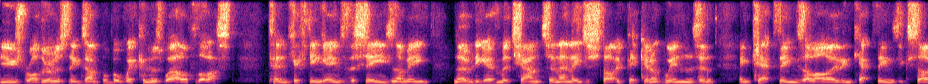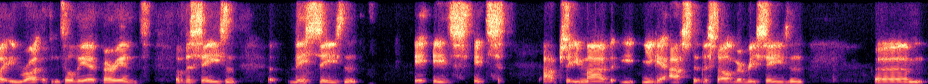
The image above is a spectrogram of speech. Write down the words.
use Rotherham as an example, but Wycombe as well for the last 10, 15 games of the season. I mean, nobody gave them a chance. And then they just started picking up wins and, and kept things alive and kept things exciting right up until the very end of the season. This season, it is it's absolutely mad. You, you get asked at the start of every season um,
